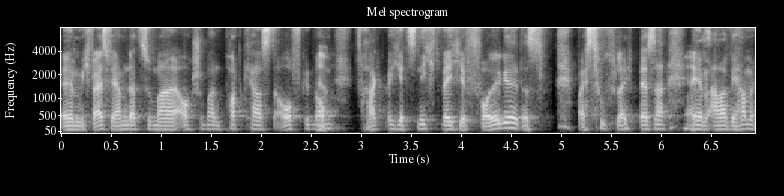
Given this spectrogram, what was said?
Ähm, ich weiß, wir haben dazu mal auch schon mal einen Podcast aufgenommen. Ja. Fragt mich jetzt nicht, welche Folge, das weißt du vielleicht besser. Ähm, aber wir haben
